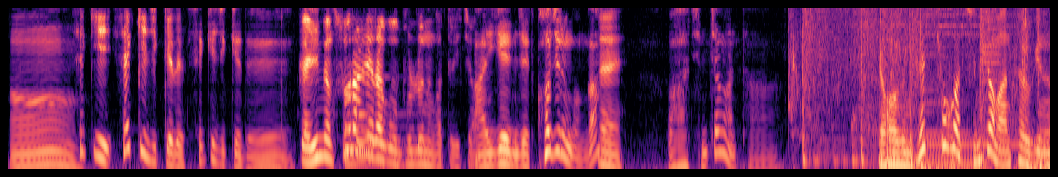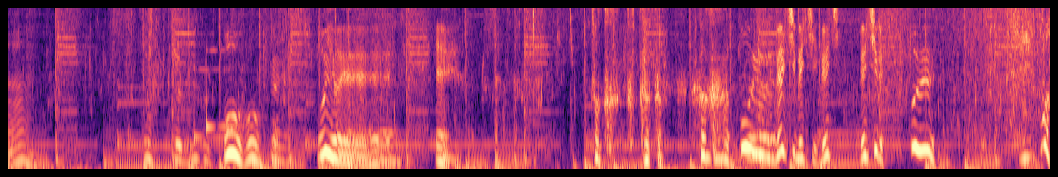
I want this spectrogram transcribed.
어. 새끼 새끼 집게들. 새끼 집게들. 그러니까 일명 소라게라고 부르는 것들 있죠. 아 이게 이제 커지는 건가? 네. 와 진짜 많다. 야, 근데 회초가 진짜 많다 여기는. 오, 오, 오, 예, 거. 오, 야, 멸치, 멸치, 멸치, 멸치. 오, 야. 와,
